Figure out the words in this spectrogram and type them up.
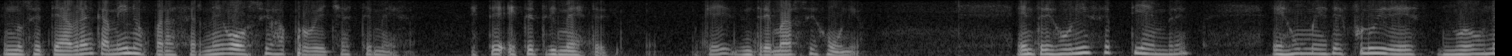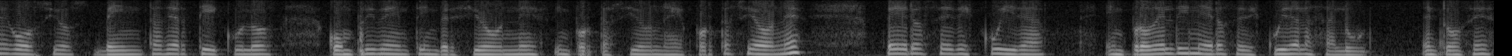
en donde te abran caminos para hacer negocios, aprovecha este mes, este, este trimestre, entre marzo y junio. Entre junio y septiembre es un mes de fluidez, nuevos negocios, venta de artículos, compra y venta, inversiones, importaciones, exportaciones, pero se descuida, en pro del dinero se descuida la salud. Entonces,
